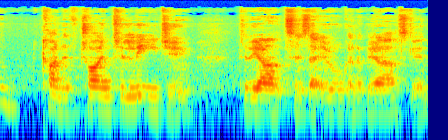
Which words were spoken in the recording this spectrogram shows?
I'm kind of trying to lead you to the answers that you're all going to be asking.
